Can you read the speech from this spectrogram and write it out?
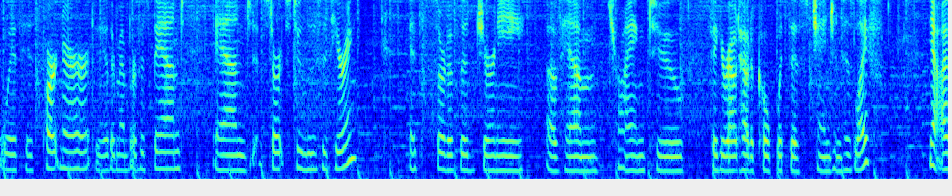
with his partner, the other member of his band, and starts to lose his hearing. It's sort of the journey of him trying to figure out how to cope with this change in his life. Yeah, I,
